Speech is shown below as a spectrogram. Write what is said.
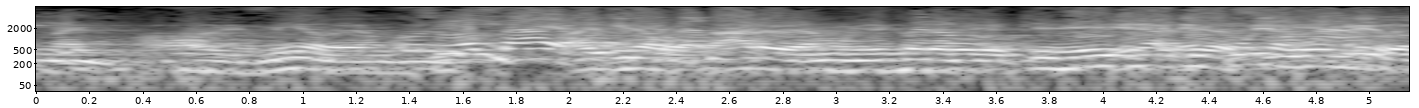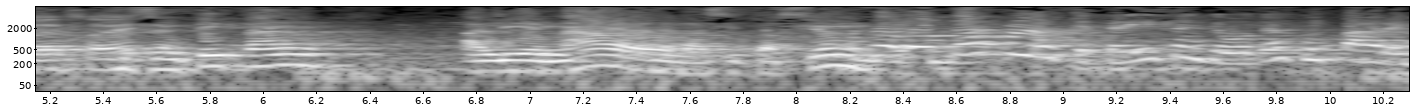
una oh Dios mío, digamos, sí, no sabe hay que ir a votar, digamos, y es como Pero- que, ¿qué es? Era- ¿Qué es muy aburrido eso, Me ¿eh? sentí tan alienado de la situación. O sea, por los que te dicen que votes tus padres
